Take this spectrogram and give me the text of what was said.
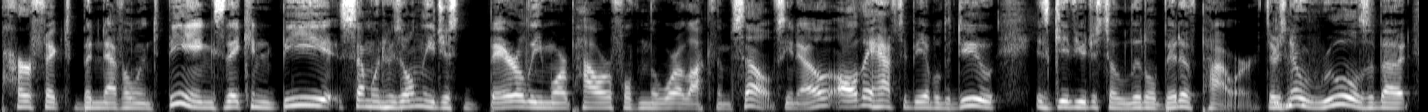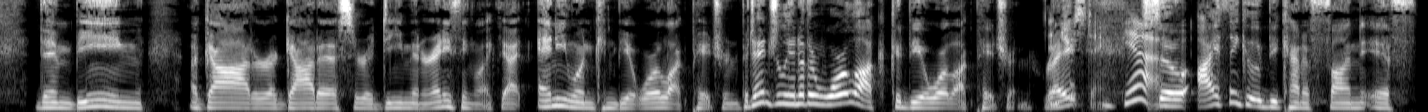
perfect benevolent beings. They can be someone who's only just barely more powerful than the warlock themselves, you know? All they have to be able to do is give you just a little bit of power. There's no mm-hmm. rules about them being a god or a goddess or a demon or anything like that. Anyone can be a warlock patron. Potentially another warlock could be a warlock patron, right? Interesting. Yeah. So I think it would be kind of fun if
